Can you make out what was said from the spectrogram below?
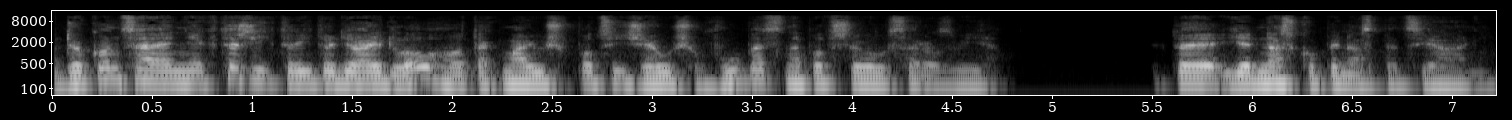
Dokonce někteří, kteří to dělají dlouho, tak mají už pocit, že už vůbec nepotřebují se rozvíjet. To je jedna skupina speciální.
